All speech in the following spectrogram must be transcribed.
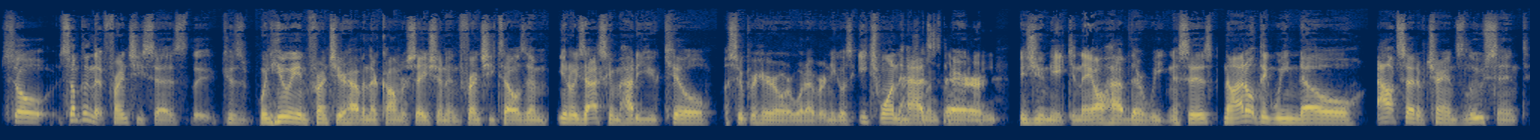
So something that Frenchie says, because when Hughie and Frenchie are having their conversation, and Frenchie tells him, you know, he's asking him, "How do you kill a superhero or whatever?" And he goes, "Each one Each has their unique. is unique, and they all have their weaknesses." Now, I don't think we know outside of Translucent,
